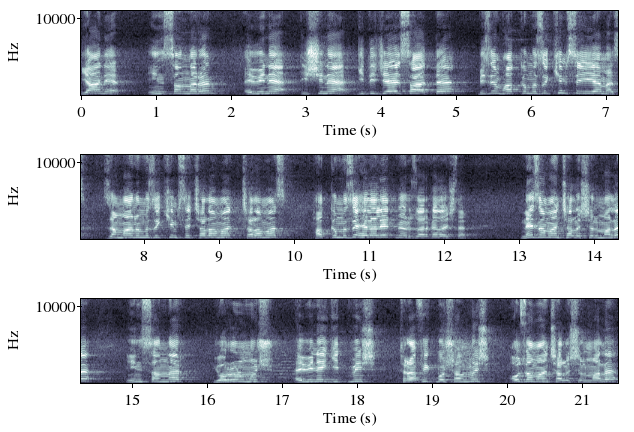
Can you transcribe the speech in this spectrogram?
Yani insanların evine, işine gideceği saatte bizim hakkımızı kimse yiyemez. Zamanımızı kimse çalamaz, çalamaz. Hakkımızı helal etmiyoruz arkadaşlar. Ne zaman çalışılmalı? İnsanlar yorulmuş, evine gitmiş, trafik boşalmış. O zaman çalışılmalı.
